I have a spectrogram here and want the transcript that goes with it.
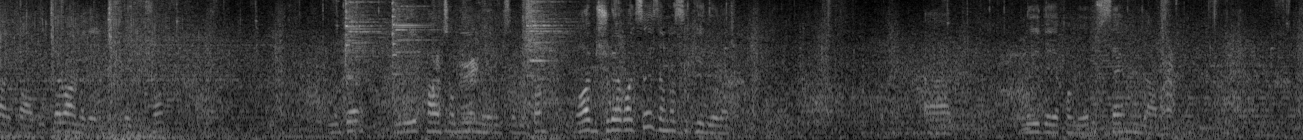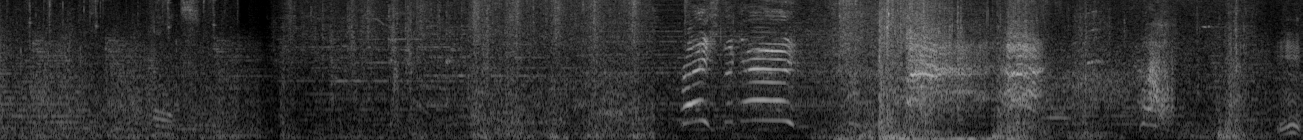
Harika abi. Devam edelim lütfen. Burada burayı parçalayamıyorum sanırsam. Abi şuraya baksanıza nasıl geliyorlar. Aa, burayı da yapamıyoruz. Sen lazım. Evet. Raise the gate! Them!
